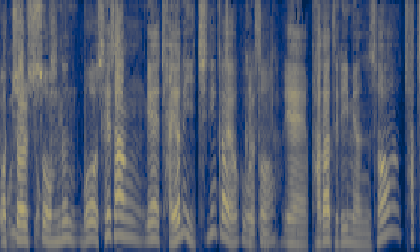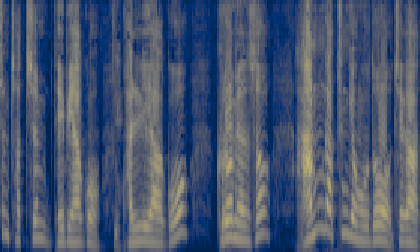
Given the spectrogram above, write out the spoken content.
어쩔 수. 없는 뭐 세상의 자연의 이치니까요. 그것도 그렇습니다. 예 받아들이면서 차츰차츰 대비하고 네. 관리하고 그러면서 암 같은 경우도 제가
